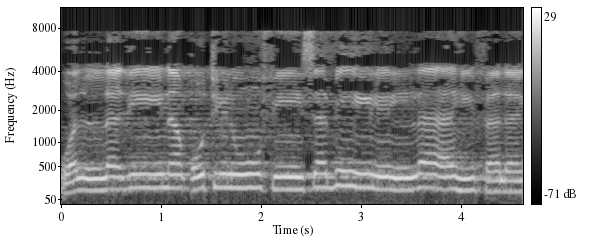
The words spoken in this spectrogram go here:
والذين قتلوا في سبيل الله فلن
